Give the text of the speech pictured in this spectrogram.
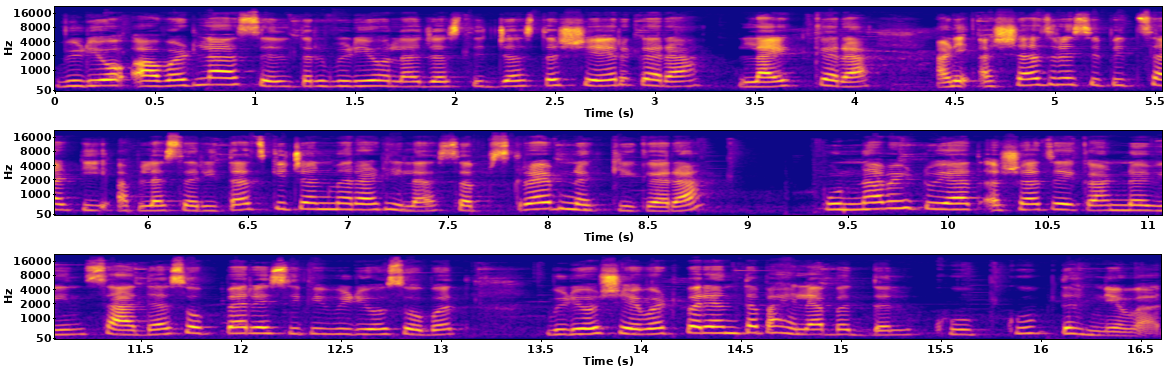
व्हिडिओ आवडला असेल तर व्हिडिओला जास्तीत जास्त शेअर करा लाईक करा आणि अशाच रेसिपीजसाठी आपल्या सरिताज किचन मराठीला सबस्क्राईब नक्की करा. पुन्हा भेटूयात अशाच एका नवीन साध्या सोप्या रेसिपी व्हिडिओसोबत व्हिडिओ शेवटपर्यंत पाहिल्याबद्दल खूप खूप धन्यवाद.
